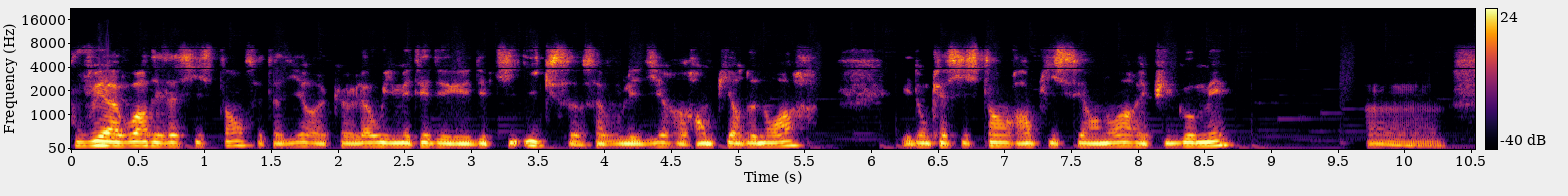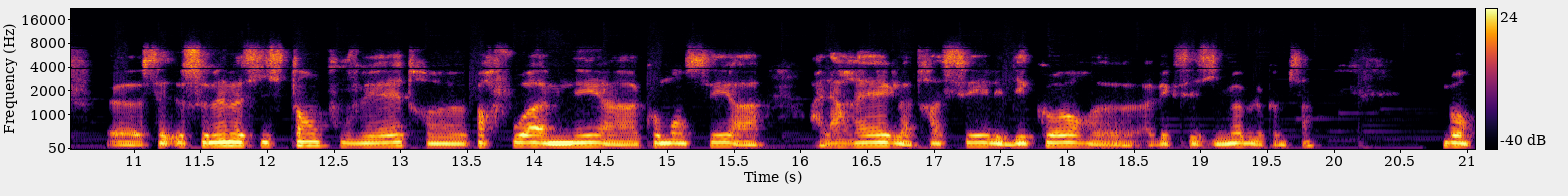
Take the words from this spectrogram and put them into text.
pouvait avoir des assistants, c'est-à-dire que là où il mettait des, petits X, ça voulait dire remplir de noir. Et donc l'assistant remplissait en noir et puis gommait. Ce même assistant pouvait être parfois amené à commencer à, à, la règle, à tracer les décors avec ces immeubles comme ça. Bon,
